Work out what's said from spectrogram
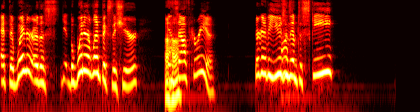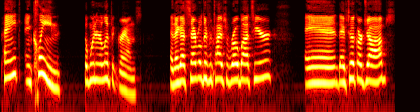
at the winter or the the Winter Olympics this year in Uh-huh. South Korea. They're going to be using them to ski, paint, and clean the Winter Olympic grounds. And they got several different types of robots here, and they've took our jobs.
